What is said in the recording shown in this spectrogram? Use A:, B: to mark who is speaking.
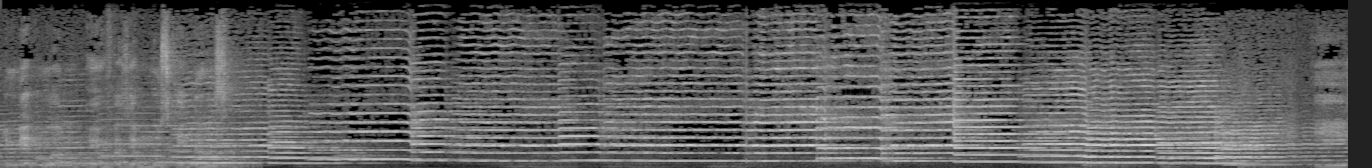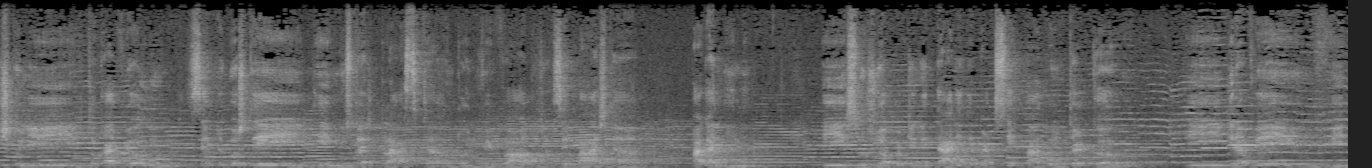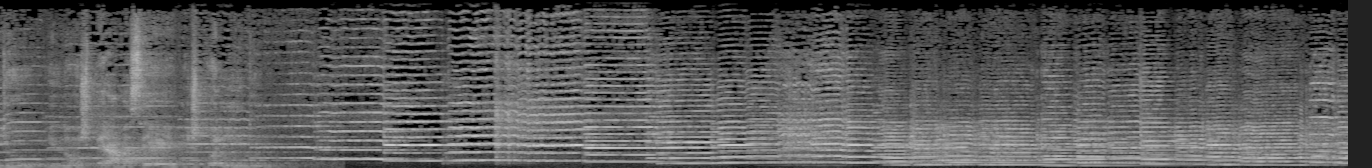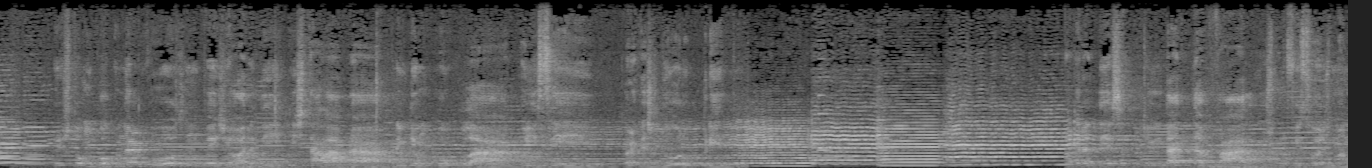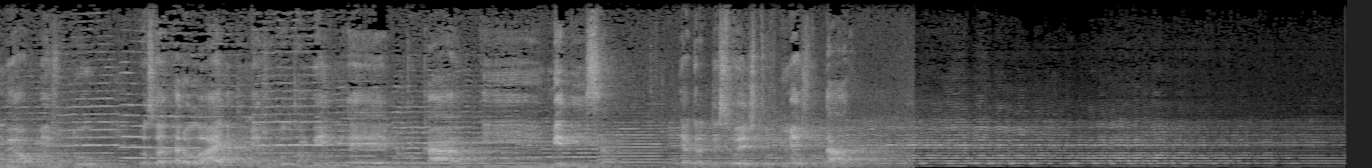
A: primeiro ano eu fazia música e dança. E escolhi tocar violino. Sempre gostei de música clássica, Antônio Vivaldi, Sebastião, Paganini. E surgiu a oportunidade de participar do intercâmbio. E gravei esperava ser escolhido. Eu estou um pouco nervoso, não vejo a hora de estar lá para aprender um pouco lá, conhecer a Orquestra do Ouro Preto. Eu agradeço a oportunidade da VAR, os professores Manuel que me ajudou, professora Caroline e Melissa. E agradeço eles todos que me ajudaram.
